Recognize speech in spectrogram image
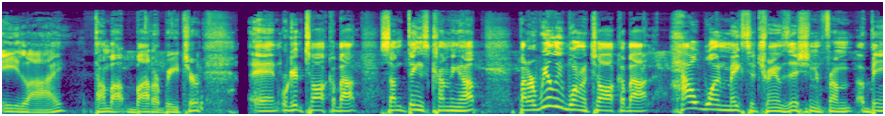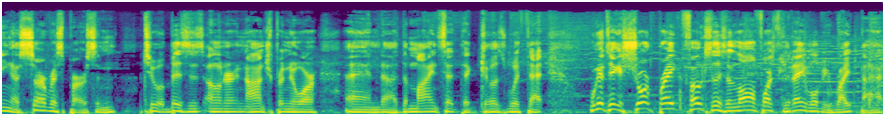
Eli, talking about Bottle Breacher. And we're going to talk about some things coming up. But I really want to talk about how one makes a transition from being a service person to a business owner and entrepreneur and uh, the mindset that goes with that. We're going to take a short break, folks. Listen, Law Enforcement Today. We'll be right back.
